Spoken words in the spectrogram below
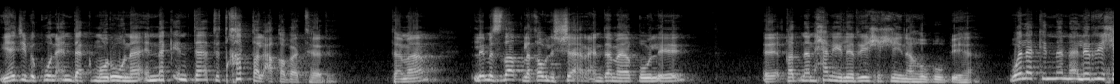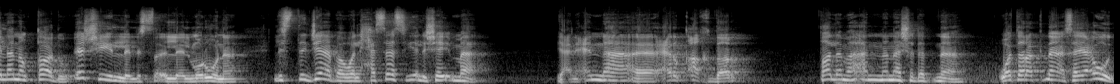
يجب يكون عندك مرونة إنك أنت تتخطى العقبات هذه. تمام؟ لمصداق لقول الشاعر عندما يقول إيه, إيه قد ننحني للريح حين هبوبها ولكننا للريح لا ننقاد. إيش هي المرونة؟ الاستجابة والحساسيه لشيء ما. يعني عندنا آه، عرق أخضر. طالما أننا شددناه وتركناه سيعود.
